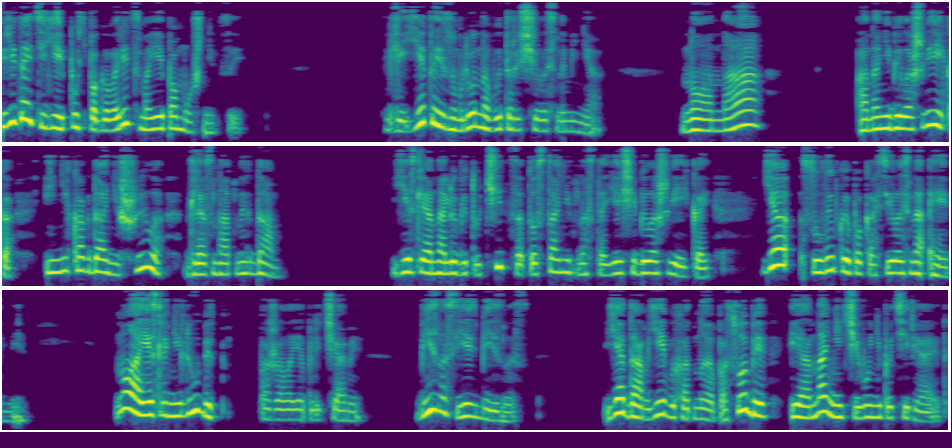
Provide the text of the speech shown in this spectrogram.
Передайте ей, пусть поговорит с моей помощницей. Лиета изумленно вытаращилась на меня. Но она... Она не белошвейка и никогда не шила для знатных дам. Если она любит учиться, то станет настоящей белошвейкой. Я с улыбкой покосилась на Эмми. Ну, а если не любит, пожала я плечами, бизнес есть бизнес. Я дам ей выходное пособие, и она ничего не потеряет.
